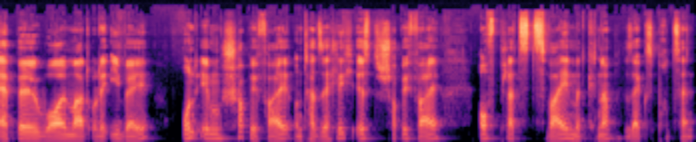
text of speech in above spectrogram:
Apple, Walmart oder eBay und eben Shopify. Und tatsächlich ist Shopify auf Platz 2 mit knapp 6%.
